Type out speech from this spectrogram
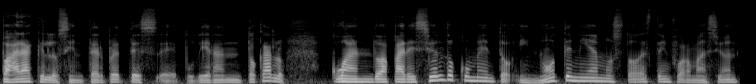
para que los intérpretes eh, pudieran tocarlo. Cuando apareció el documento y no teníamos toda esta información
